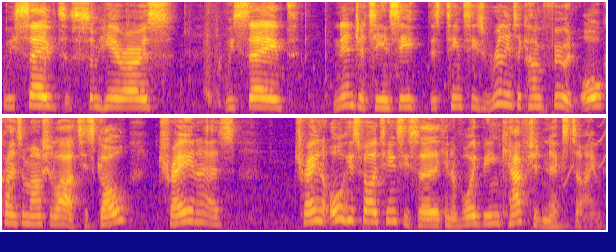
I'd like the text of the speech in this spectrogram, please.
we saved some heroes. We saved Ninja Teensy. This Teensy's really into Kung Fu and all kinds of martial arts. His goal? Train as train all his fellow Teensies so they can avoid being captured next time.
